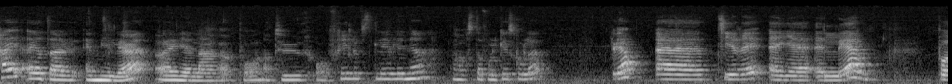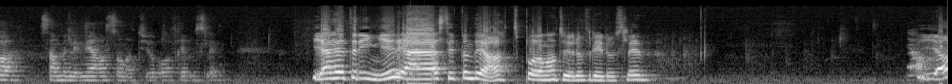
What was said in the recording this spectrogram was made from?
Hei, jeg heter Emilie, og jeg er lærer på natur- og friluftslivlinjen på Harstad folkehøgskole. Ja, eh, Tiri, jeg er elev på samme linje, altså natur og friluftsliv. Jeg heter Inger. Jeg er stipendiat på natur og friluftsliv. Ja. ja.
